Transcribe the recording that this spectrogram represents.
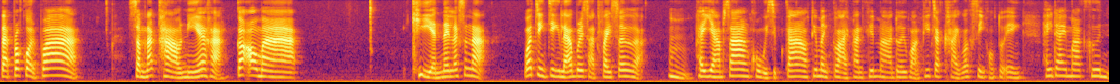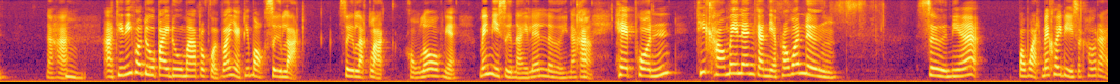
แต่ปรากฏว่าสำนักข่าวนี้ค่ะ ก็เอามาเขียนในลักษณะว่าจริง ๆ แล้วบริษัทไฟเซอร์อะอืมพยายามสร้างโควิด -19 ที่มันกลายพันธุ์ขึ้นมา โดยหวังที่จะขายวัคซีนของตัวเองให้ได้มากขึ้นนะคะอืมอะทีนี้พอดูไปดูมาปรากฏว่าอย่างที่บอกสื่อหลัก สื่อหลักๆของโลกเนี่ย ไม่มีสื่อไหนเล่นเลยนะคะค่ะเหตุผลที่เขาไม่เล่นกันเนี่ย เพราะว่าหนึ่งสื่อเนี้ย ประวัติไม่ค่อยดีสักเท่าไหร่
